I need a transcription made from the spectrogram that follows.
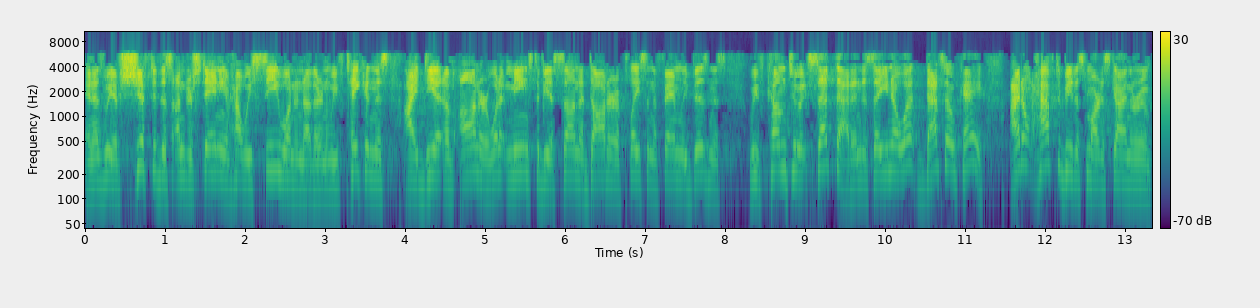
And as we have shifted this understanding of how we see one another, and we've taken this idea of honor, what it means to be a son, a daughter, a place in the family business, we've come to accept that and to say, you know what? That's okay. I don't have to be the smartest guy in the room.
